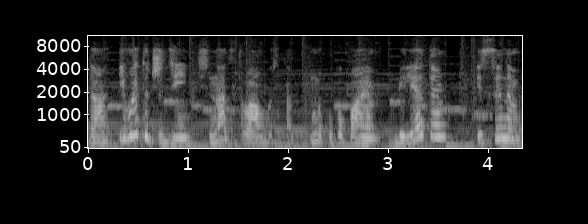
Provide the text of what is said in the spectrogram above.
Да. И в этот же день, 17 августа, мы покупаем билеты и сыном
